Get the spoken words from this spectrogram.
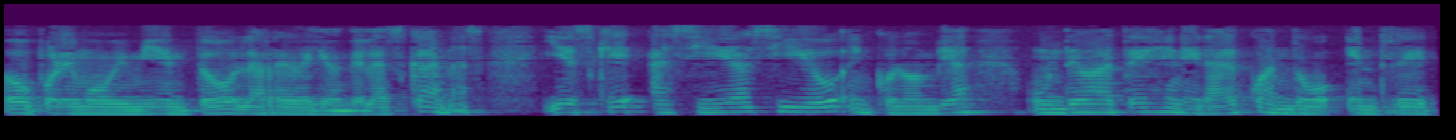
o por el movimiento La Rebelión de las Canas. Y es que así ha sido en Colombia un debate general cuando entre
